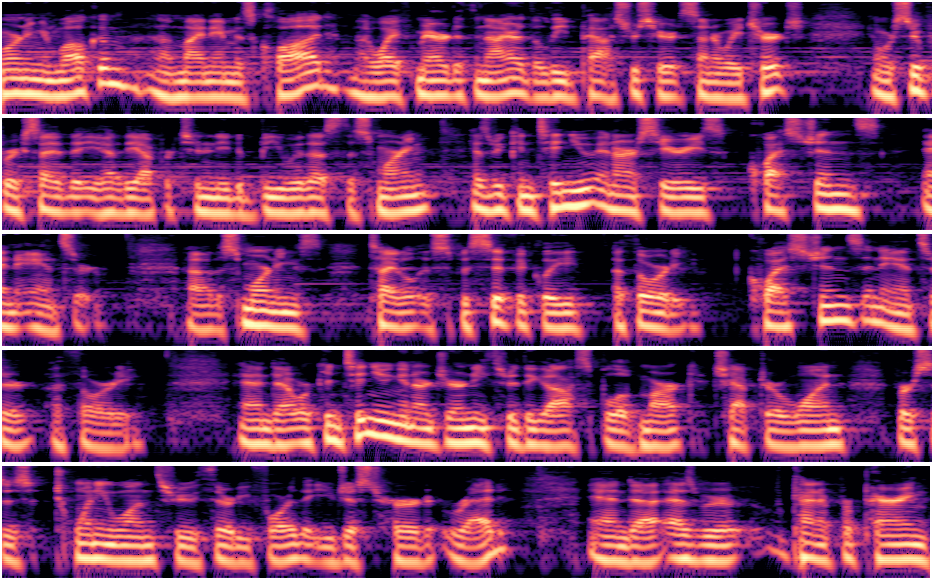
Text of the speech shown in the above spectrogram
Morning and welcome. Uh, my name is Claude. My wife Meredith and I are the lead pastors here at Centerway Church, and we're super excited that you have the opportunity to be with us this morning as we continue in our series, Questions and Answer. Uh, this morning's title is specifically Authority. Questions and Answer Authority. And uh, we're continuing in our journey through the Gospel of Mark, chapter 1, verses 21 through 34, that you just heard read. And uh, as we are kind of preparing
